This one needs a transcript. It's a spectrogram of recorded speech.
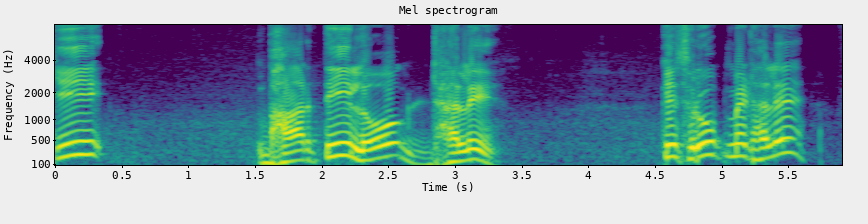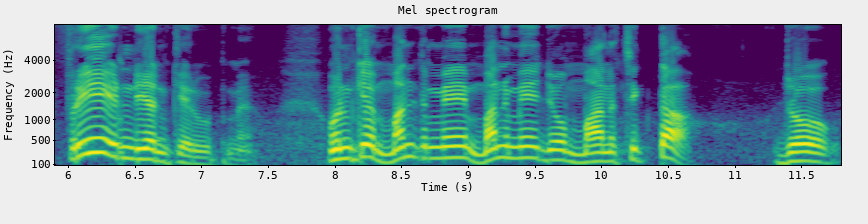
कि भारतीय लोग ढलें। किस रूप में ढले? फ्री इंडियन के रूप में। उनके मन में मन में जो मानसिकता जो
